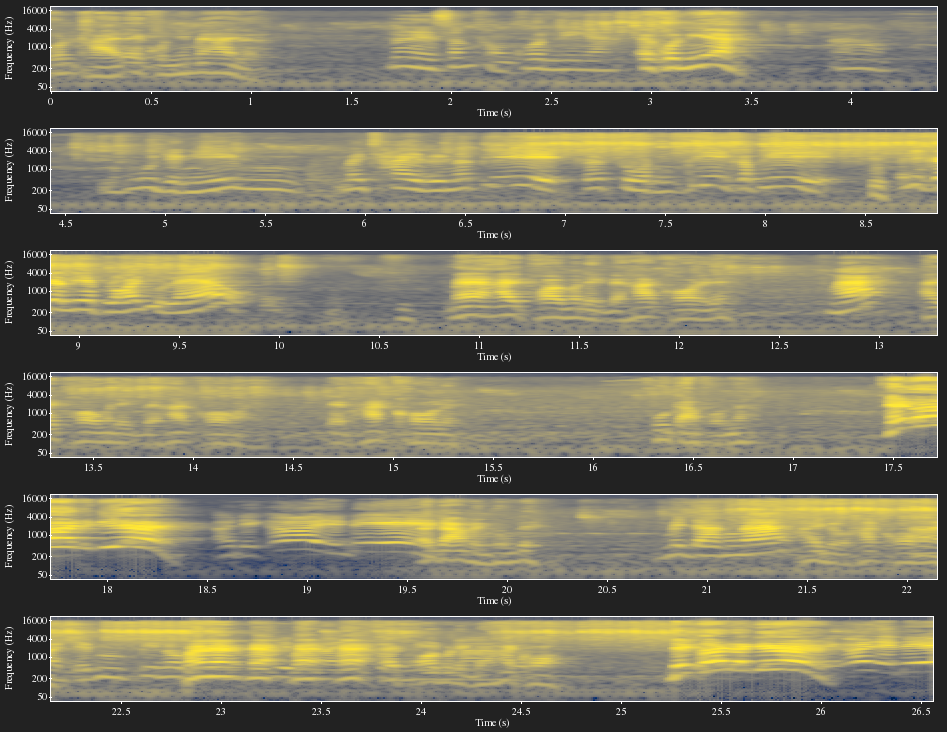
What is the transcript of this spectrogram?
คนขายได้ไอ้คนนี้ไม่ให้เหรอนั่นไงทั้งสองคนนี่ไง ไอ้คนเนี้ยอ้าวมาพูดอย่างนี้ไม่ใช่เลยนะพี่ก็ส่วนพี่กับพี่ พี่ก็เรียบร้อยอยู่แล้ว แม่ให้พรมาเด็กแบบฮาร์ดคอร์เลยดินะให้พรมาเด็กแบบฮาร์ดคอร์หน่อยแบบฮาร์ดคอร์เลย พูดตามผมนะ เด็กเอ้ยเด็กดีเอาเด็กเอ้ยเด็กดีไอ้ดังเป็นผมดิไม่ดังนะให้แบบฮาร์ดคอร์อ่าเดี๋ยวพี่โน้ตไม่แม่แม่แม่พี่แม่ทนายให้พรมาเด็กแบบฮาร์ดคอร์เด็กเอ้ยเด็กดีเด็กเอ้ยเด็กดี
